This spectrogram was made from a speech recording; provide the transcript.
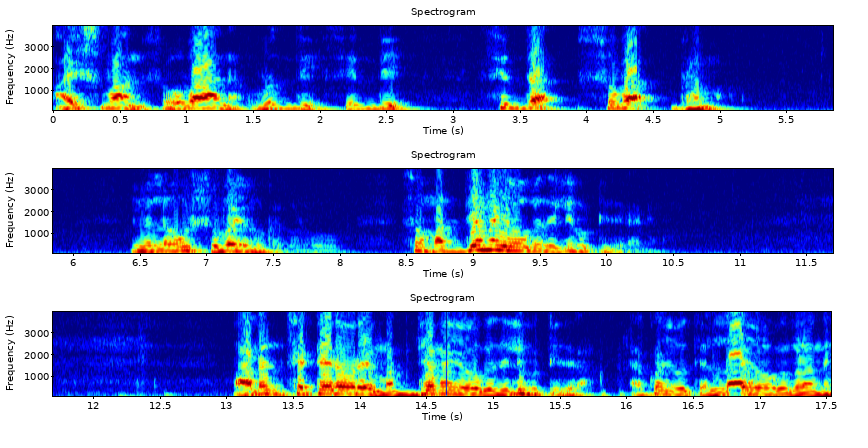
ಆಯುಷ್ಮಾನ್, ಶೋಭಾನ, ವೃದ್ಧಿ, ಸಿದ್ಧಿ, ಸಿದ್ಧ, ಶುಭ, ಬ್ರಹ್ಮ. ಇವೆಲ್ಲವೂ ಶುಭ ಯೋಗಗಳು ಸೊ ಮಧ್ಯಮ ಯೋಗದಲ್ಲಿ ಹುಟ್ಟಿದಿರ ನೀವು? ಆನಂದ್ ಶೆಟ್ಟರ್ ಅವರೇ ಮಧ್ಯಮ ಯೋಗದಲ್ಲಿ ಹುಟ್ಟಿದಿರ ಯಾಕೋ ಇವತ್ತೆಲ್ಲ ಯೋಗಗಳನ್ನು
